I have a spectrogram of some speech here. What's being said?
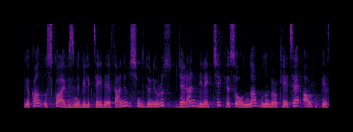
Gökhan Uskuay bizimle birlikteydi efendim. Şimdi dönüyoruz Ceren Dilekçi Köseoğlu'na Bloomberg HT Avrupa Piyasa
